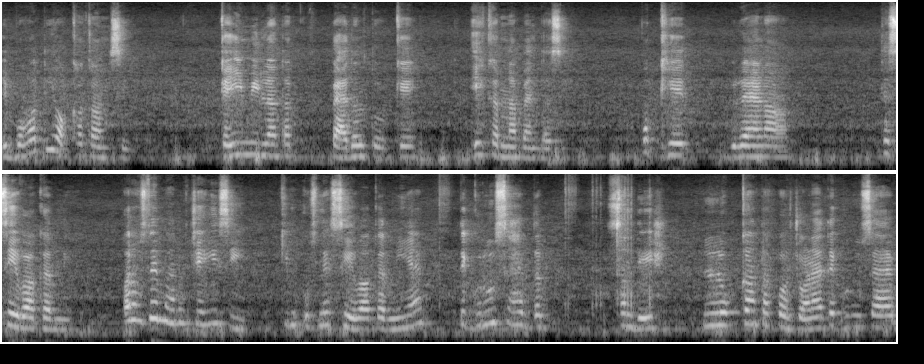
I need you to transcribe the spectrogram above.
ਇਹ ਬਹੁਤ ਹੀ ਔਖਾ ਕੰਮ ਸੀ। ਕਈ ਮੀਲਾਂ ਤੱਕ ਪੈਦਲ ਤੁਰ ਕੇ ਇਹ ਕਰਨਾ ਪੈਂਦਾ ਸੀ। ਭੁੱਖੇ ਰਹਿਣਾ ਤੇ ਸੇਵਾ ਕਰਨੀ। ਪਰ ਉਸਦੇ ਮਨ ਵਿੱਚ ਇਹੀ ਸੀ ਕਿ ਉਸਨੇ ਸੇਵਾ ਕਰਨੀ ਹੈ ਤੇ ਗੁਰੂ ਸਾਹਿਬ ਦਾ ਸੰਦੇਸ਼ ਲੋਕਾਂ ਤੱਕ ਪਹੁੰਚਾਉਣਾ ਹੈ ਤੇ ਗੁਰੂ ਸਾਹਿਬ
